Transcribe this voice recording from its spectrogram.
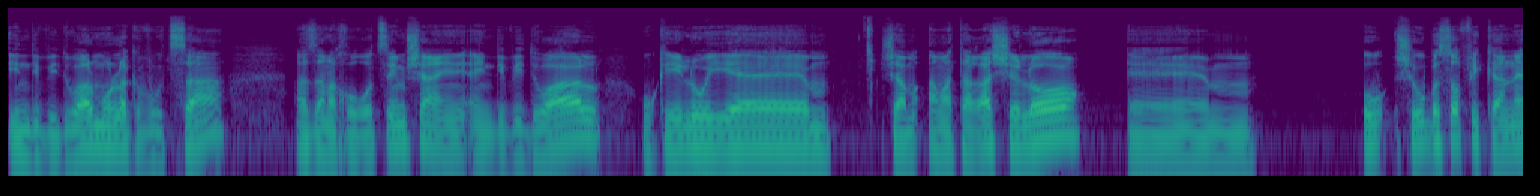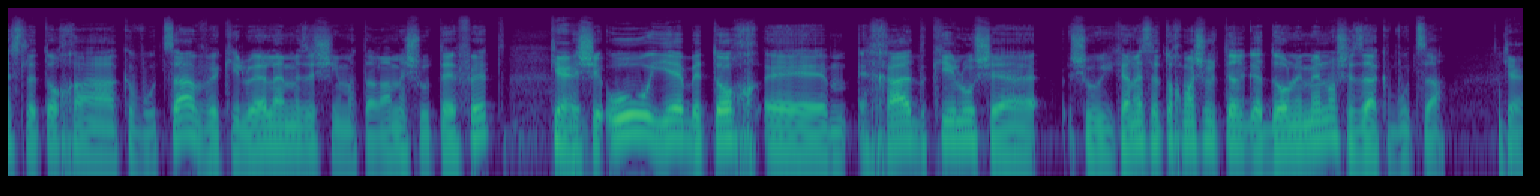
אינדיבידואל מול הקבוצה, אז אנחנו רוצים שהאינדיבידואל הוא כאילו יהיה, שהמטרה שלו, אמ, הוא, שהוא בסוף ייכנס לתוך הקבוצה, וכאילו יהיה להם איזושהי מטרה משותפת. כן, ושהוא יהיה בתוך אה, אחד, כאילו, ש... שהוא ייכנס לתוך משהו יותר גדול ממנו, שזה הקבוצה. כן.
